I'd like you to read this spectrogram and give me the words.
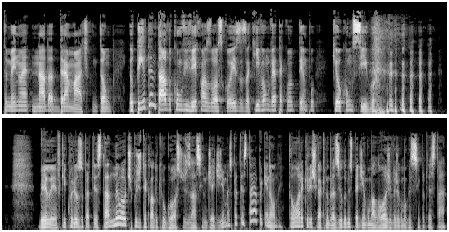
também não é nada dramático. Então, eu tenho tentado conviver com as duas coisas aqui, vamos ver até quanto tempo que eu consigo. Beleza, fiquei curioso para testar. Não é o tipo de teclado que eu gosto de usar assim no dia a dia, mas para testar, por que não, né? Então, na hora que ele chegar aqui no Brasil, dou uma espiadinha em alguma loja, vejo alguma coisa assim para testar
